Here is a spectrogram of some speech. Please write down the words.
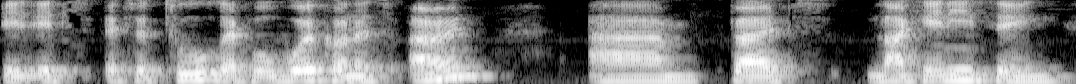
it, it's it's a tool that will work on its own, um, but like anything,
